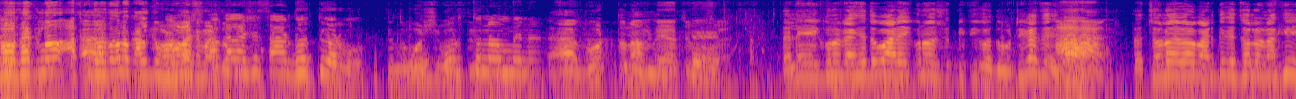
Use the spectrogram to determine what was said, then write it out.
ধরা থাকল আজকে ধরা থাকল কালকে ভোরবেলা মার সকালে। এসে চার ধরতে পারব। কিন্তু বসি বোট তো নামবে না। হ্যাঁ ভোট তো নাম এটাই হচ্ছে তাহলে এইগুলো রেখে দেবো আর এইগুলো বিক্রি করে দেবো ঠিক আছে? হ্যাঁ, হ্যাঁ। তা চলো এবার বাড়ি থেকে চলো নাকি?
